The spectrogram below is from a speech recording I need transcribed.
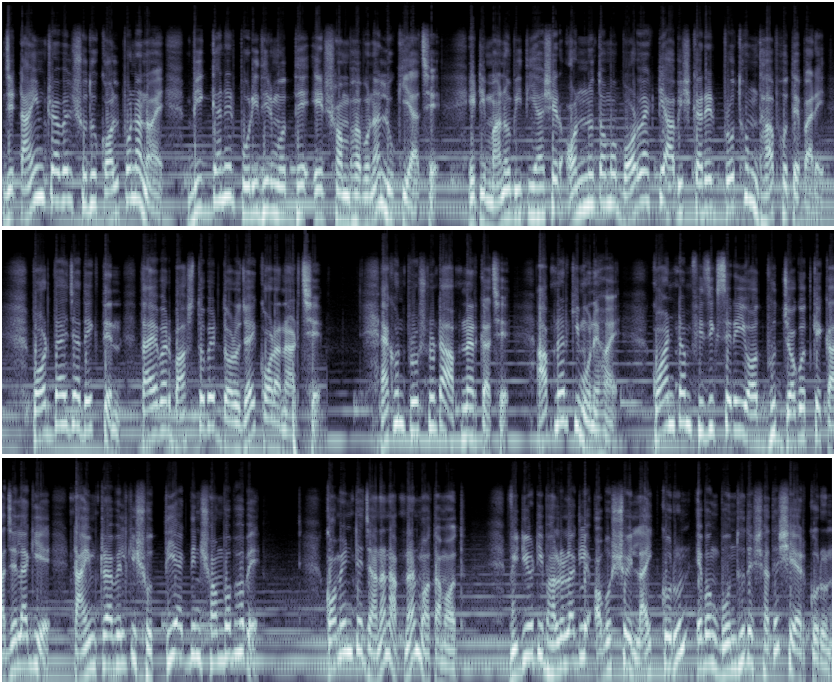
যে টাইম ট্রাভেল শুধু কল্পনা নয়, বিজ্ঞানের পরিধির মধ্যে এর সম্ভাবনা লুকিয়ে আছে। এটি মানব ইতিহাসের অন্যতম বড় একটি আবিষ্কারের প্রথম ধাপ হতে পারে। পর্দায় যা দেখতেন, তা এবার বাস্তবের দরজায় কড়া নাড়ছে। এখন প্রশ্নটা আপনার কাছে। আপনার কি মনে হয়, কোয়ান্টাম ফিজিক্সের এই অদ্ভুত জগৎকে কাজে লাগিয়ে টাইম ট্রাভেল কি সত্যিই একদিন সম্ভব হবে? কমেন্টে জানান আপনার মতামত। ভিডিওটি ভালো লাগলে অবশ্যই লাইক করুন এবং বন্ধুদের সাথে শেয়ার করুন।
